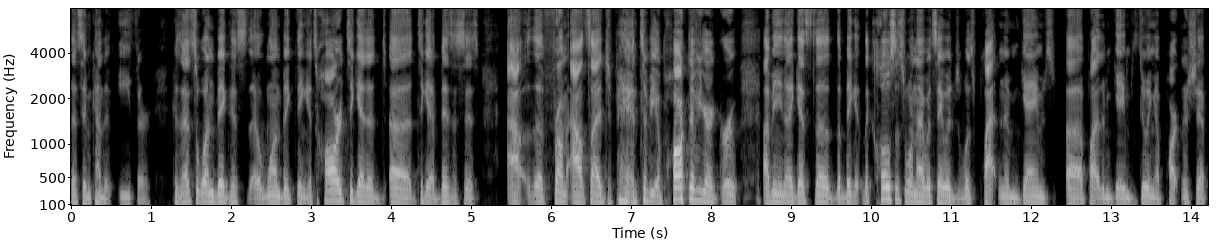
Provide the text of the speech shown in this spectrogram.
that same kind of ether because that's the one big this uh, one big thing. It's hard to get a uh to get businesses out the from outside Japan to be a part of your group. I mean I guess the the big the closest one I would say was, was Platinum Games uh Platinum Games doing a partnership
